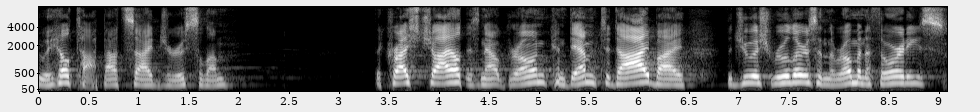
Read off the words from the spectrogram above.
to a hilltop outside Jerusalem. The Christ child is now grown, condemned to die by the Jewish rulers and the Roman authorities.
